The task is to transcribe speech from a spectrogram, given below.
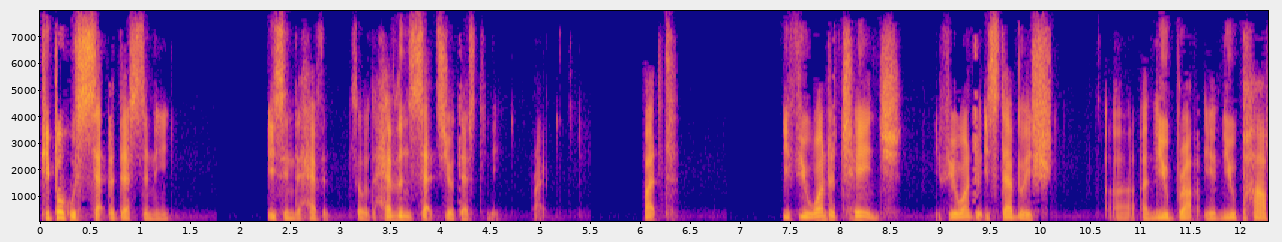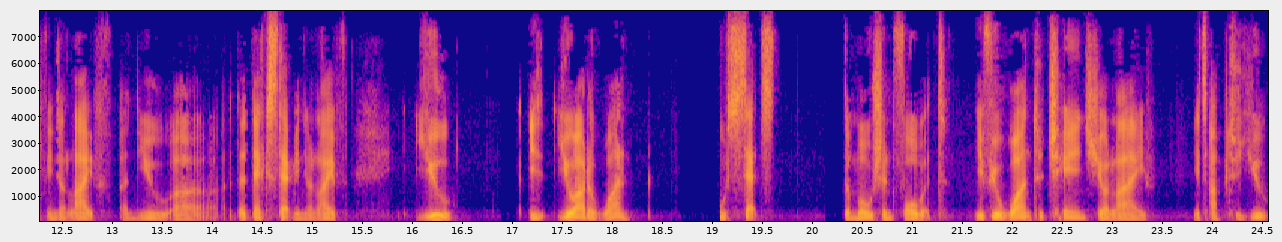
people who set the destiny is in the heaven. So the heaven sets your destiny, right? But if you want to change, if you want to establish uh, a new a new path in your life, a new uh, the next step in your life, you you are the one who sets the motion forward. If you want to change your life, it's up to you.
